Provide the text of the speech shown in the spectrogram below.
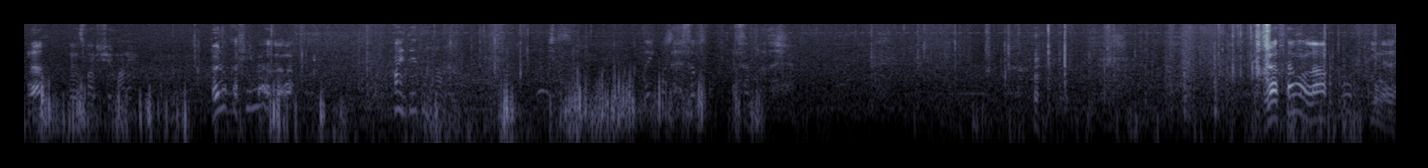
Da? Vrei să faci filmare? Păi nu că filmează ăla. Hai, dă-i tu, da. Ce să... Dă-i poți să... Să văd așa. Gata, mă, la tine.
